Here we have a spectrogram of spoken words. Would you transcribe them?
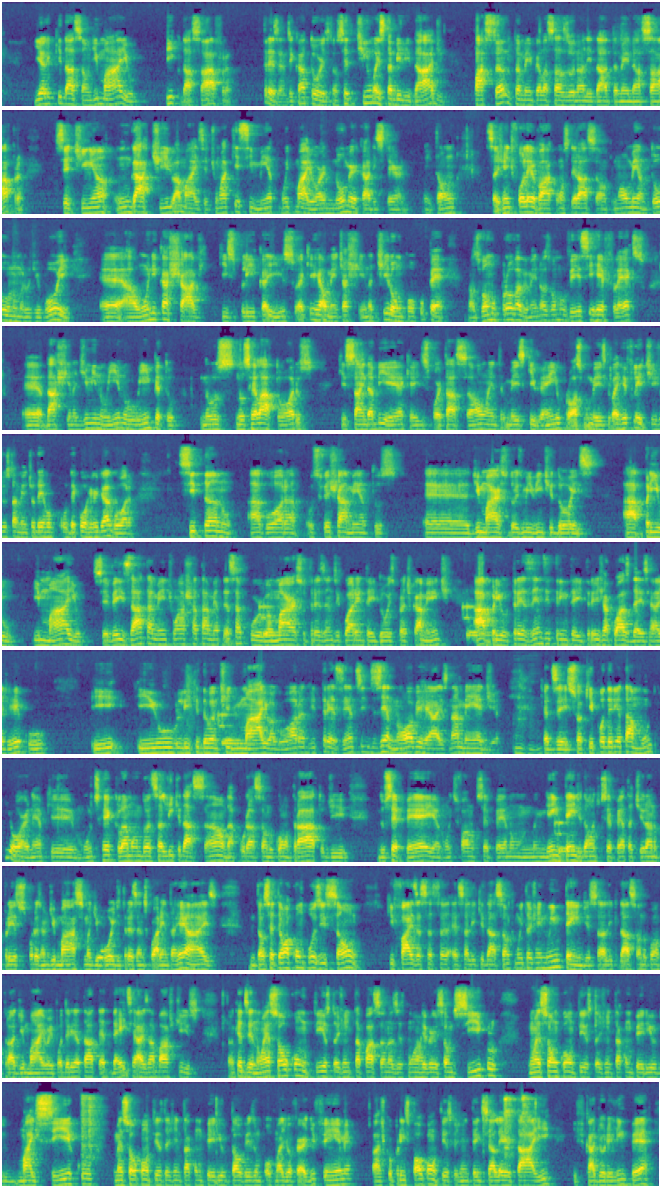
e a liquidação de maio, pico da safra, 314. Então você tinha uma estabilidade, passando também pela sazonalidade também da safra, você tinha um gatilho a mais, você tinha um aquecimento muito maior no mercado externo. Então, se a gente for levar a consideração que não aumentou o número de boi, é, a única chave que explica isso é que realmente a China tirou um pouco o pé. Nós vamos, provavelmente, nós vamos ver esse reflexo é, da China diminuindo o ímpeto nos, nos relatórios que saem da BIEC aí de exportação entre o mês que vem e o próximo mês, que vai refletir justamente o, o decorrer de agora. Citando agora os fechamentos é, de março de 2022, abril e maio, você vê exatamente um achatamento dessa curva. Março, 342 praticamente, abril, 333, já quase 10 reais de recuo, e, e o liquidante em maio agora de 319 reais na média. Uhum. Quer dizer, isso aqui poderia estar muito pior, né? Porque muitos reclamam dessa liquidação, da apuração do contrato, de do CPEA, muitos falam que o CPEA, não, ninguém entende de onde o CPEA está tirando preços, por exemplo, de máxima de boi de 340 reais. Então, você tem uma composição que faz essa, essa, liquidação que muita gente não entende. Essa liquidação do contrato de maio aí poderia estar até 10 reais abaixo disso. Então, quer dizer, não é só o contexto, a gente está passando, às vezes, por uma reversão de ciclo, não é só um contexto a gente estar tá com um período mais seco, não é só o contexto a gente estar tá com um período, talvez, um pouco mais de oferta de fêmea, acho que o principal contexto que a gente tem que se alertar aí e ficar de orelha em pé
